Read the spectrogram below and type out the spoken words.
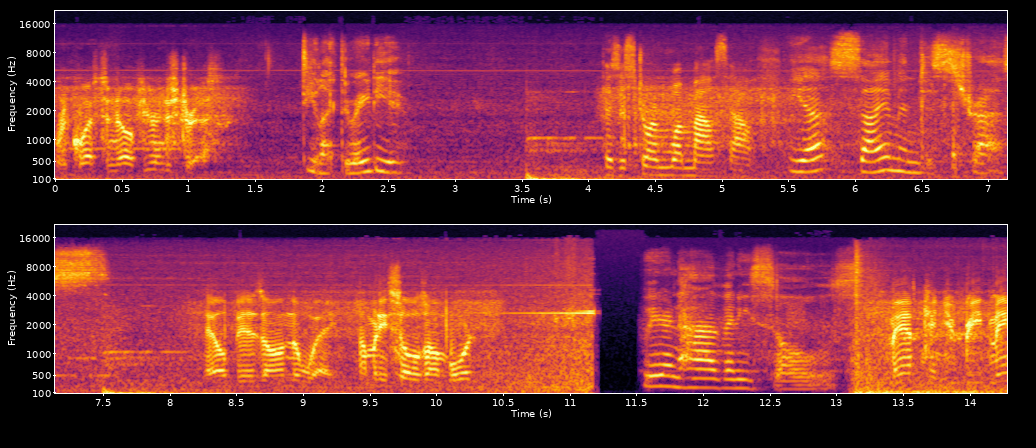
Request to know if you're in distress. Do you like the radio? There's a storm one mile south. Yes, I am in distress. Help is on the way. How many souls on board? We don't have any souls. Ma'am, can you beat me?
